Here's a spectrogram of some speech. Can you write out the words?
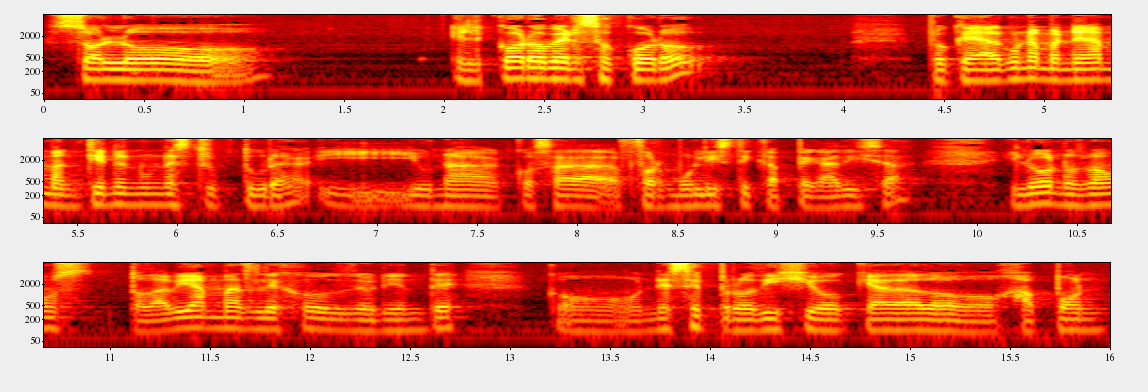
solo el coro verso coro, pero que de alguna manera mantienen una estructura y una cosa formulística pegadiza. Y luego nos vamos todavía más lejos de Oriente con ese prodigio que ha dado Japón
